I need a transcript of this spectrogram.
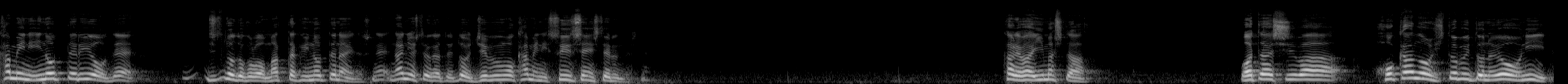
神に祈っているようで実のところ全く祈ってないですね。何をしているかというと自分を神に推薦してるんですね。彼は言いました。私は他の人々のように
